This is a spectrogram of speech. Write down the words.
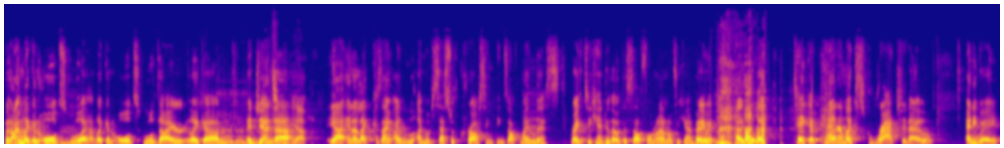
but I'm like an old school. I have like an old school diary, like um, agenda. Yeah. Yeah, and I like because I, I I'm obsessed with crossing things off my Mm. list, right? So you can't do that with a cell phone. I don't know if you can, but anyway, I like to like take a pen and like scratch it out. Anyway,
